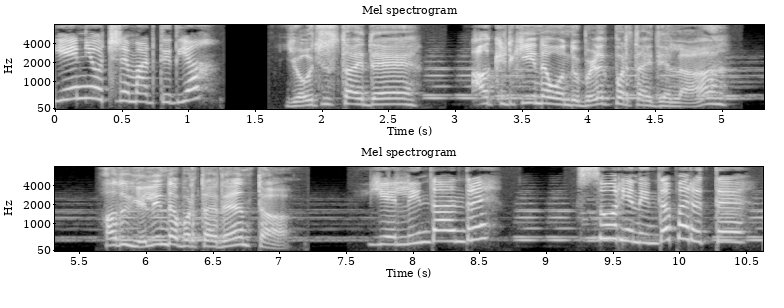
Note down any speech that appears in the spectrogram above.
ಏನ್ ಯೋಚನೆ ಮಾಡ್ತಿದ್ಯಾ? ಯೋಚಿಸ್ತಾ ಇದ್ದೆ. ಆ ಕಿಟಕಿಯಿಂದ ಒಂದು ಬೆಳಕು ಬರ್ತಾ ಇದೆಯಲ್ಲ? ಅದು ಎಲ್ಲಿಂದ ಬರ್ತಾ ಇದೆ ಅಂತ. ಎಲ್ಲಿಂದ ಅಂದ್ರೆ ಸೂರ್ಯನಿಂದ ಬರುತ್ತೆ.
